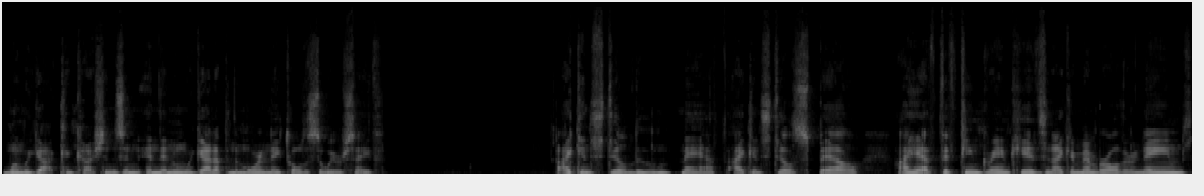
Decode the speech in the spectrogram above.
when we got concussions, and, and then when we got up in the morning, they told us that we were safe. I can still do math. I can still spell. I have 15 grandkids, and I can remember all their names.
